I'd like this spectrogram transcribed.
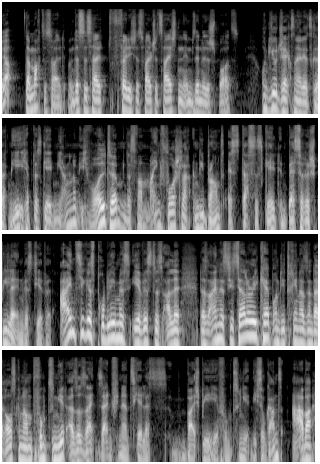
ja, dann macht es halt. Und das ist halt völlig das falsche Zeichen im Sinne des Sports. Und Hugh Jackson hat jetzt gesagt, nee, ich habe das Geld nie angenommen. Ich wollte, und das war mein Vorschlag an die Browns, ist, dass das Geld in bessere Spieler investiert wird. Einziges Problem ist, ihr wisst es alle, das eine ist die Salary Cap und die Trainer sind da rausgenommen, funktioniert, also sein, sein finanzielles Beispiel hier funktioniert nicht so ganz, aber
